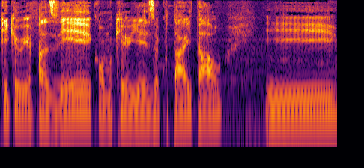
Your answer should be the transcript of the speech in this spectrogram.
que, que eu ia fazer, como que eu ia executar e tal. E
